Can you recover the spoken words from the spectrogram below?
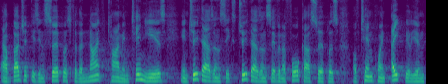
Our budget is in surplus for the ninth time in 10 years. In 2006-2007, a forecast surplus of 10.8 billion.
